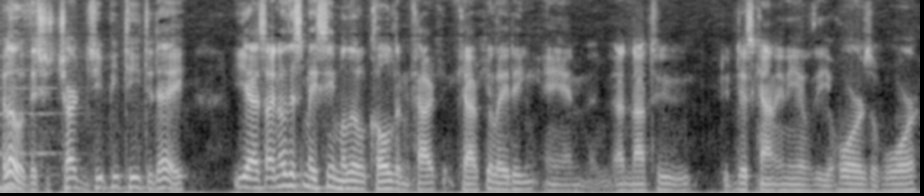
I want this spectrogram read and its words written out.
Hello, this is Chart GPT today. Yes, I know this may seem a little cold and cal calculating and not to, to discount any of the horrors of war,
